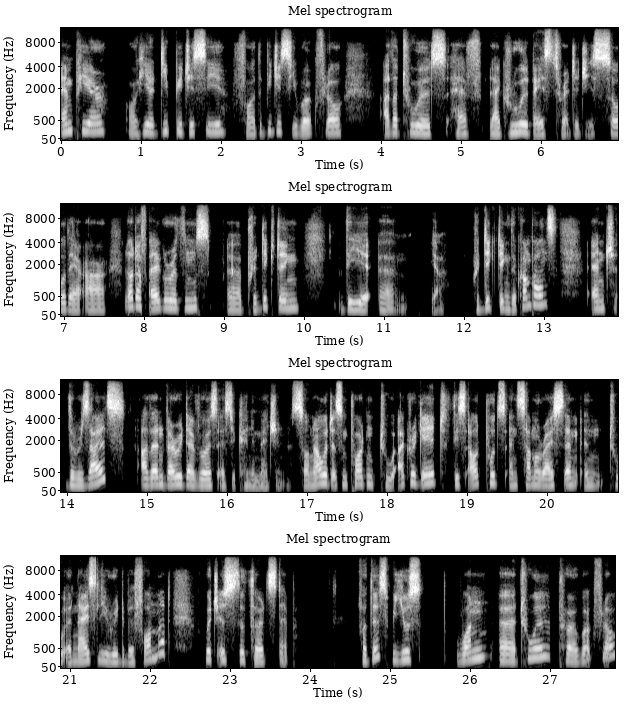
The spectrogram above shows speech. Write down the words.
ampir or here Deep BGC for the BGC workflow. Other tools have like rule-based strategies. So there are a lot of algorithms uh, predicting the um, yeah predicting the compounds and the results are then very diverse as you can imagine. So now it is important to aggregate these outputs and summarize them into a nicely readable format, which is the third step. For this, we use one uh, tool per workflow.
